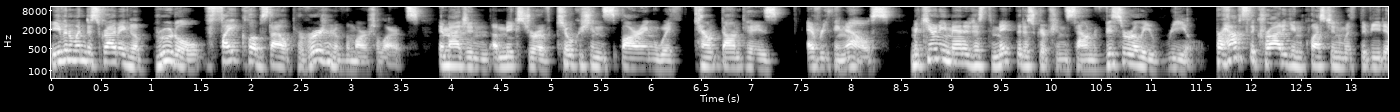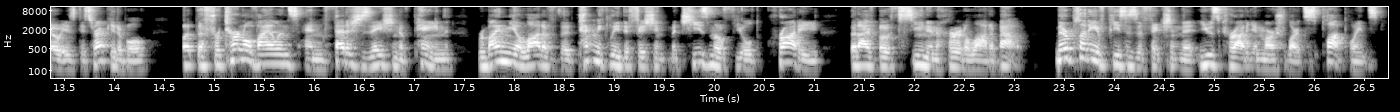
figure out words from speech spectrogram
Even when describing a brutal, Fight Club-style perversion of the martial arts, imagine a mixture of Kyokushin sparring with Count Dante's everything else, McInerney manages to make the description sound viscerally real. Perhaps the karate in question with DeVito is disreputable, but the fraternal violence and fetishization of pain remind me a lot of the technically deficient machismo-fueled karate that I've both seen and heard a lot about. There are plenty of pieces of fiction that use karate and martial arts as plot points,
